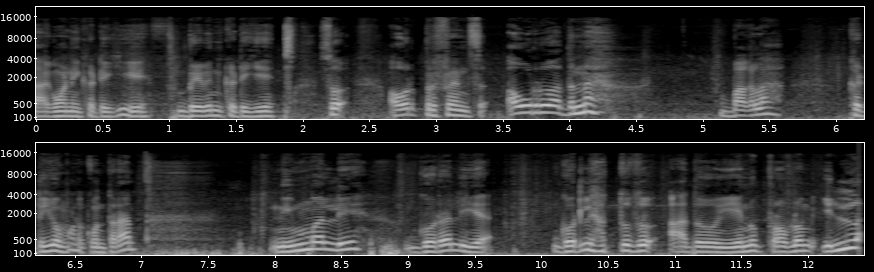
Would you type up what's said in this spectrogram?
ಸಾಗವಾಣಿ ಕಟ್ಟಿಗೆ, ಬೇವಿನ ಕಟ್ಟಿಗೆ. ಸೊ ಅವ್ರ ಪ್ರಿಫರೆನ್ಸ್ ಅವರು ಅದನ್ನು ಬಾಗಲ ಕಟ್ಟಿಗೆ ಮಾಡ್ಕೊತಾರೆ. ನಿಮ್ಮಲ್ಲಿ ಗೊರಲಿಯ, ಗೊರಲಿ ಹತ್ತೋದು ಅದು ಏನು ಪ್ರಾಬ್ಲಮ್ ಇಲ್ಲ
